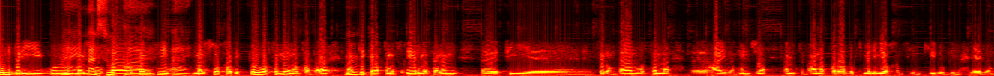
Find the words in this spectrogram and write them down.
والبريك والملسوقة الملسوقه هذيك كل وصلنا لهم فضاء. نعطيك رقم صغير مثلا آه، في في رمضان وصلنا عائلة منتجه عملت معنا قرابة 850 كيلو بين حلالهم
